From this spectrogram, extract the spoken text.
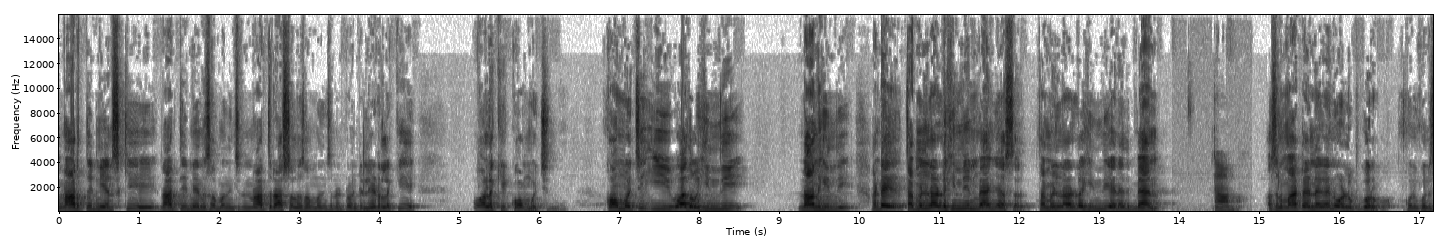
నార్త్ ఇండియన్స్కి నార్త్ ఇండియన్కి సంబంధించిన నార్త్ రాష్ట్రాలకు సంబంధించినటువంటి లీడర్లకి వాళ్ళకి కోపం వచ్చింది. కోపం వచ్చి ఈ వివాదం హిందీ నాన్ హిందీ. అంటే తమిళనాడులో హిందీని బ్యాన్ చేస్తారు. తమిళనాడులో హిందీ అనేది బ్యాన్ అసలు మాట్లాడినా కానీ వాళ్ళు ఒప్పుకోరు. కొన్ని కొన్ని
